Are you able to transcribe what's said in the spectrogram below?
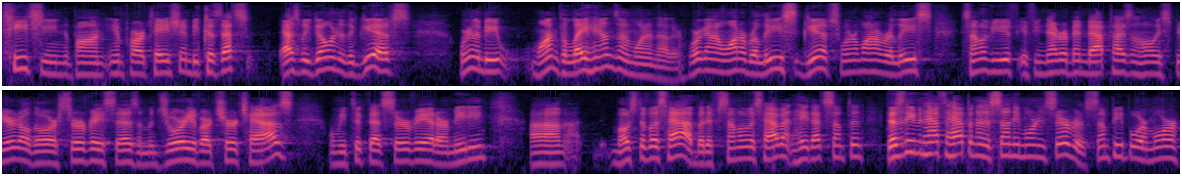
teaching upon impartation because that's as we go into the gifts, we're going to be wanting to lay hands on one another. We're going to want to release gifts. We're going to want to release some of you, if, if you've never been baptized in the Holy Spirit, although our survey says a majority of our church has. When we took that survey at our meeting, um, most of us have. But if some of us haven't, hey, that's something. Doesn't even have to happen in a Sunday morning service. Some people are more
